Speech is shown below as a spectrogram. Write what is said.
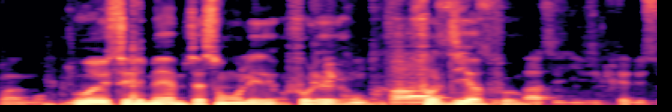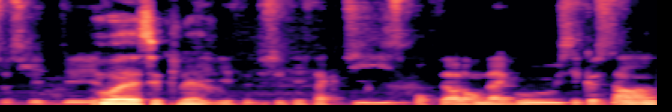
bon. Oui, c'est les mêmes, de toute façon, les... faut, C'est le... des contrats, faut le dire. Faut... pas- ils créent des sociétés, Ouais, c'est clair. des, des sociétés factices pour faire leur magouille. C'est que ça. Hein,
